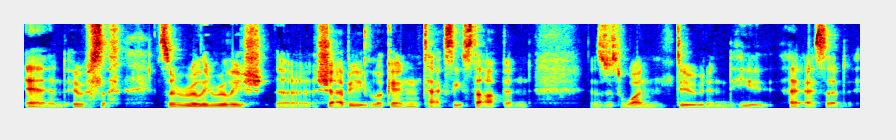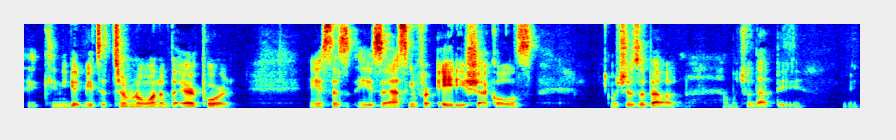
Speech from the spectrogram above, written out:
and it was it's a really really sh- uh, shabby looking taxi stop and there's just one dude and he I, I, said can you get me to terminal one of the airport? And he says he's asking for 80 shekels which is about how much would that be? Let me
